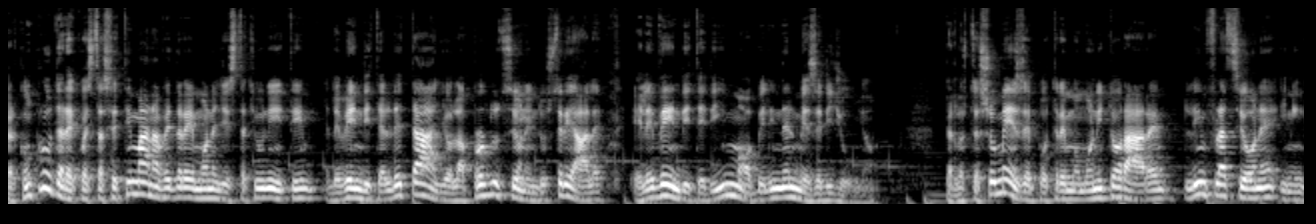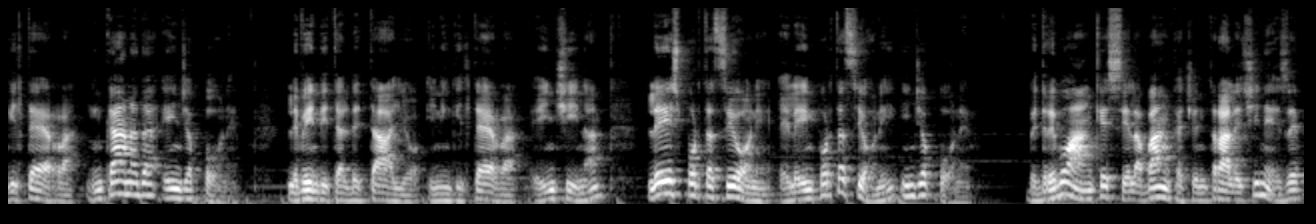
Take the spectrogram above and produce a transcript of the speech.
Per concludere, questa settimana vedremo negli Stati Uniti le vendite al dettaglio, la produzione industriale e le vendite di immobili nel mese di giugno. Per lo stesso mese potremo monitorare l'inflazione in Inghilterra, in Canada e in Giappone, le vendite al dettaglio in Inghilterra e in Cina, le esportazioni e le importazioni in Giappone. Vedremo anche se la banca centrale cinese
